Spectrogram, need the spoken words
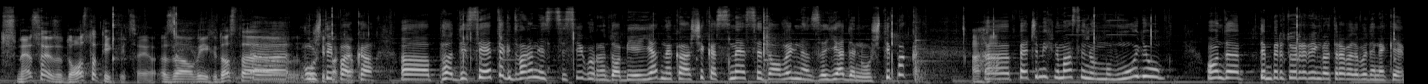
smesa je za dosta tikvica, za ovih dosta uh, uštipaka. Uh, pa desetak, dvanest se sigurno dobije. Jedna kašika smese dovoljna za jedan uštipak. Pečem ih na maslinovom ulju, onda temperatura ringla treba da bude neke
